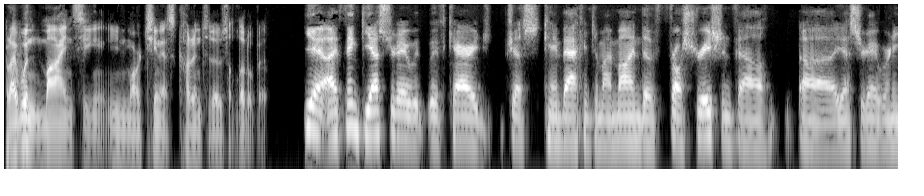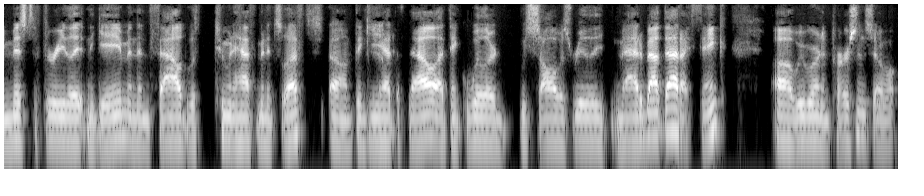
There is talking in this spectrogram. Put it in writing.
but I wouldn't mind seeing Ian Martinez cut into those a little bit yeah, I think yesterday with with Carey just came back into my mind the frustration foul uh, yesterday when he missed a three late in the game and then fouled with two and a half minutes left. Um, thinking he had the foul. I think Willard we saw was really mad about that. I think uh, we weren't in person, so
